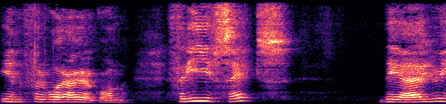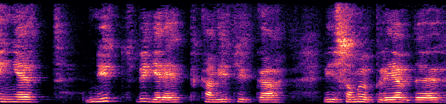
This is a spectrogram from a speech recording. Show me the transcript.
inför våra ögon. Fri sex, det är ju inget nytt begrepp kan vi tycka, vi som upplevde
